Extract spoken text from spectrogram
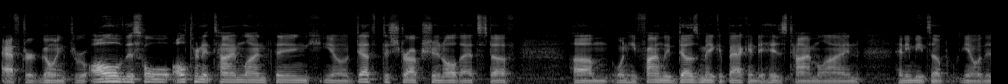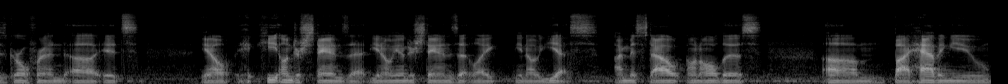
after going through all of this whole alternate timeline thing, you know, death, destruction, all that stuff, um, when he finally does make it back into his timeline and he meets up, you know, with his girlfriend, uh, it's, you know, he- understands that. You know, he understands that, like, you know, yes, I missed out on all this um, by having you,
